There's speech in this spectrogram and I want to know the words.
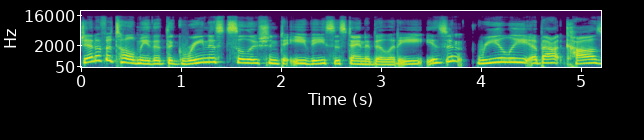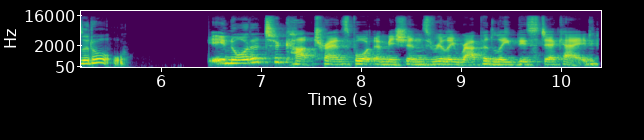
Jennifer told me that the greenest solution to EV sustainability isn't really about cars at all. In order to cut transport emissions really rapidly this decade,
